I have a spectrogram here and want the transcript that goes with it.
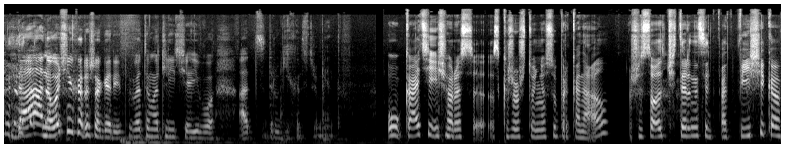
Да, она очень хорошо горит. В этом отличие его от других инструментов. У Кати, еще раз э, скажу, что у нее супер канал. 614 подписчиков.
